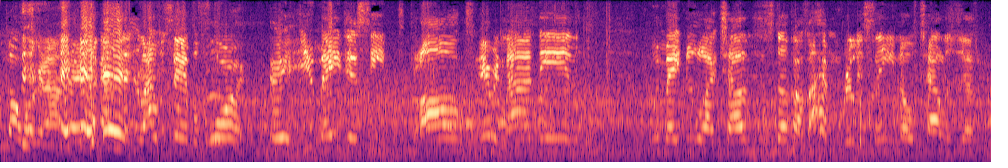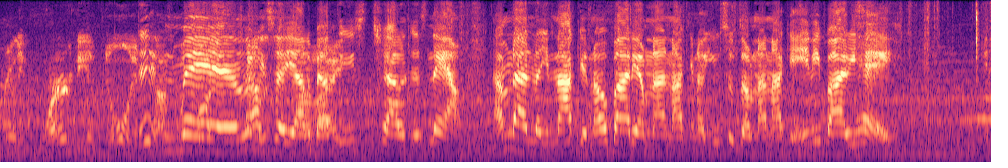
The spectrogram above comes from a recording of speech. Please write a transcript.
We're gonna work it out. Like, like we said before, eh, you may just see vlogs every now and then. we may do like challenges and stuff. Cause I haven't really seen no challenges that's really worthy of doing. Man, let me tell y'all about like- these challenges. Now, I'm not knocking nobody. I'm not knocking no YouTubes. I'm not knocking anybody. Hey, if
